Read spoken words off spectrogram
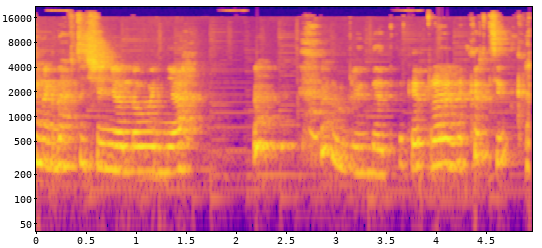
Иногда в течение одного дня. Блин, да, это такая правильная картинка.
